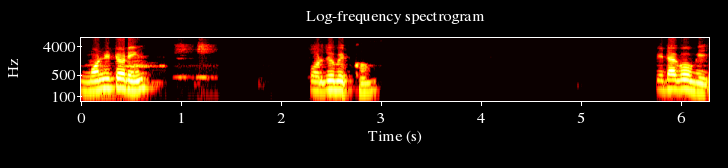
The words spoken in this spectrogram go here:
মনিটরিং, পর্যবেক্ষণ। পেডাগোগি।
